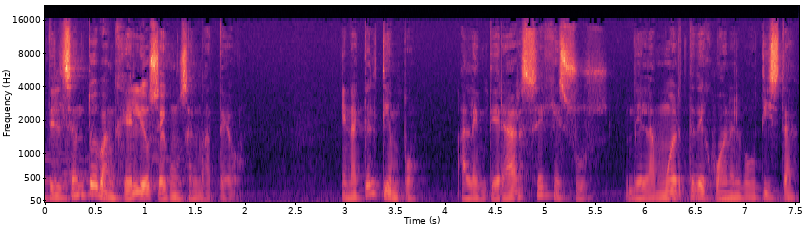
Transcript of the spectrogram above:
Del Santo Evangelio según San Mateo. En aquel tiempo, al enterarse Jesús de la muerte de Juan el Bautista,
